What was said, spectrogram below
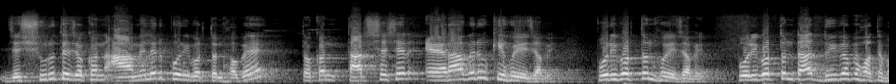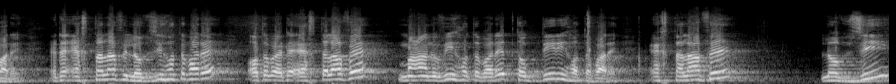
যে শুরুতে যখন আমেলের পরিবর্তন হবে, তখন তার শেষের এরাবেরও কি হয়ে যাবে? পরিবর্তন হয়ে যাবে। পরিবর্তনটা দুইভাবে হতে পারে। এটা একতলাফে লফজি হতে পারে, অথবা এটা একতলাফে মানবী হতে পারে, তকদিরই হতে পারে। একতলাফে লফজি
